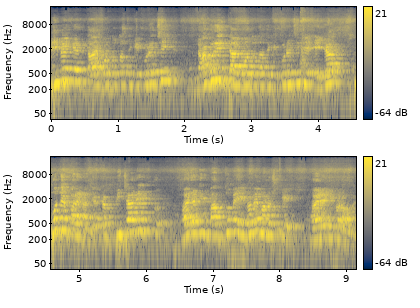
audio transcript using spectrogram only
বিবেকের দায়বদ্ধতা থেকে করেছি, নাগরিক দায়বদ্ধতা থেকে করেছি যে এটা হতে পারে না, যে একটা বিচারিক হয়রানির মাধ্যমে এইভাবে মানুষকে হয়রানি করা হবে।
